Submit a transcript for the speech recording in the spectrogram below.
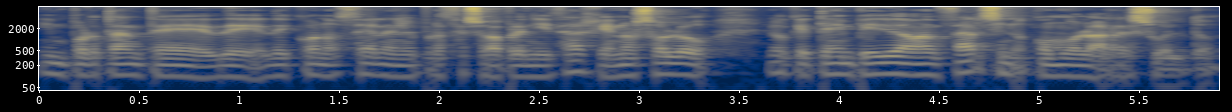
importante de, conocer en el proceso de aprendizaje, no solo lo que te ha impedido avanzar, sino cómo lo has resuelto.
